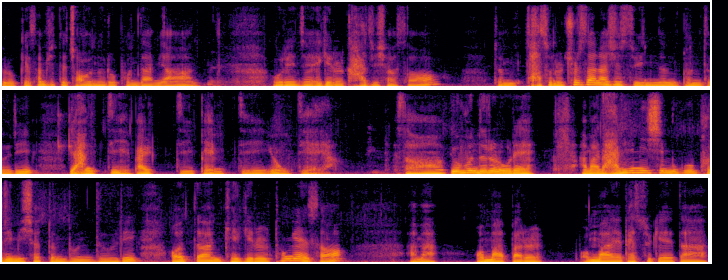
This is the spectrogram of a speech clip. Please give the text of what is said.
이렇게 30대 전후로 본다면, 네. 우리 이제 아기를 가지셔서 좀 자손을 출산하실 수 있는 분들이 양띠, 말띠, 뱀띠, 용띠예요. 그래서 이분들은 올해 아마 난임이시고 불임이셨던 분들이 어떠한 계기를 통해서 아마 엄마 아빠를 엄마의 뱃속에다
